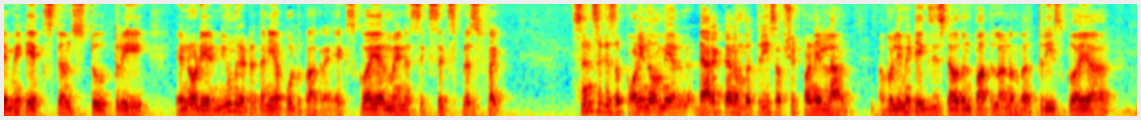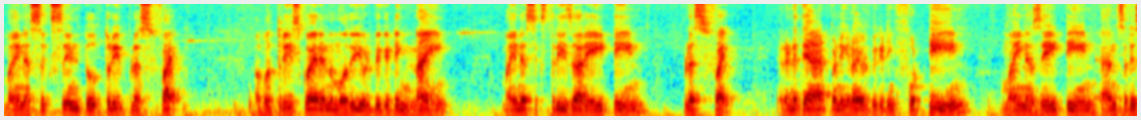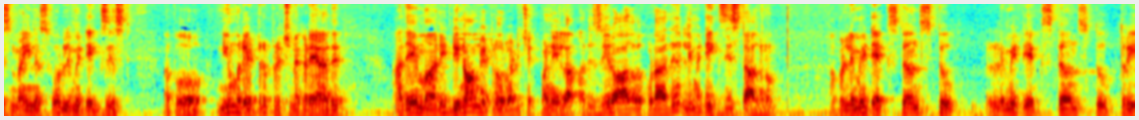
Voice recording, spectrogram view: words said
limit x turns to three என்னுடைய நியூமரேட்டர் தனியாக போட்டு பார்க்குறேன். X square minus six x plus five since it is a polynomial டேரெக்டாக நம்ம த்ரீ சப்ஸ்டியூட் பண்ணிடலாம். அப்போ லிமிட் எக்ஸிஸ்ட் ஆகுதுன்னு பார்த்துடலாம் நம்ம. Three square minus six into three plus five அப்போ த்ரீ ஸ்கொயர் என்னும் போது you will be getting nine minus six threes are eighteen plus five ரெண்டுத்தையும் ஆட் பண்ணிங்கன்னா you will be getting fourteen minus eighteen answer is minus four limit exist அப்போது numerator பிரச்சனை கிடையாது. அதே மாதிரி டினாமினேட்டர் ஒரு வாட்டி செக் பண்ணிடலாம். அது ஜீரோ ஆகக்கூடாது லிமிட் எக்ஸிஸ்ட் ஆகணும். அப்போ limit x turns to limit x turns to three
